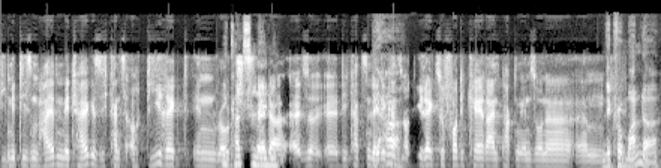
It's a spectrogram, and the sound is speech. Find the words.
die mit diesem halben Metallgesicht kannst du auch direkt in Road Trader, also äh, die Katzenlady ja. kannst du auch direkt zu 40k reinpacken in so eine ähm, Necromanda.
